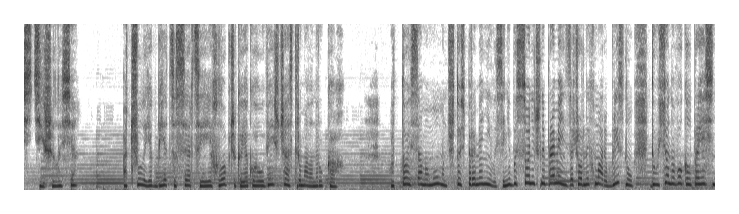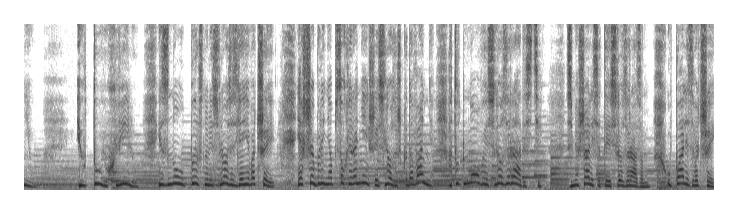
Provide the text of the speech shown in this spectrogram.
сцішылася, адчула, як б'ецца сэрца яе хлопчыка, якога ўвесь час трымала на руках. У той самы момант штось перамянілася, нібы сонечны прамень за чорнай хмары бліснуў, ды ўсё навокал праясніў. І ў тую хвілю ізноў пырснулі слёзы з яе вачэй. Яшчэ былі не абсохлі ранейшыя слёзы шкадавання, а тут новыя слёзы радасці. Змяшаліся тыя слёзы разам, упалі з вачэй,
